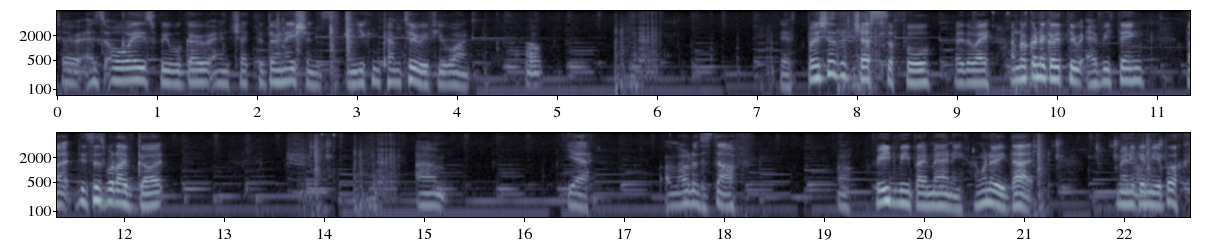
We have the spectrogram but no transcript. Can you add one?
so as always, we will go and check the donations, and you can come too if you want. Oh. Yes, most of the chests are full, by the way. I'm not going to go through everything, but this is what I've got. Um, yeah, a lot of stuff. Oh, Read Me by Manny. I want to read that. Manny gave me a book.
